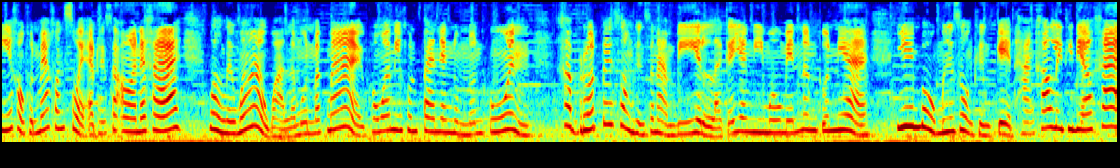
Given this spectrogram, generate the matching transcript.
นี้ของคุณแม่คนสวยแอปทักษะออนนะคะ บอกเลยว่าหวานละมุนมากๆ เพราะว่ามีคุณแฟนอย่างหนุ่มนนกุลขับรถไปส่งถึงสนามบิน และก็ยังมีโมเมนต์นนกุลเนี่ยยืนโบกมือส่งถึงเกตทางเข้าเลยทีเดียวค่ะ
